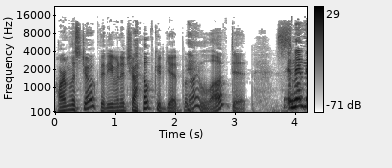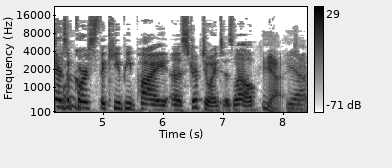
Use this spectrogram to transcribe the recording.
harmless joke that even a child could get. But I loved it. So and then there's fun. of course the QP Pie uh, strip joint as well. yeah, Yeah.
